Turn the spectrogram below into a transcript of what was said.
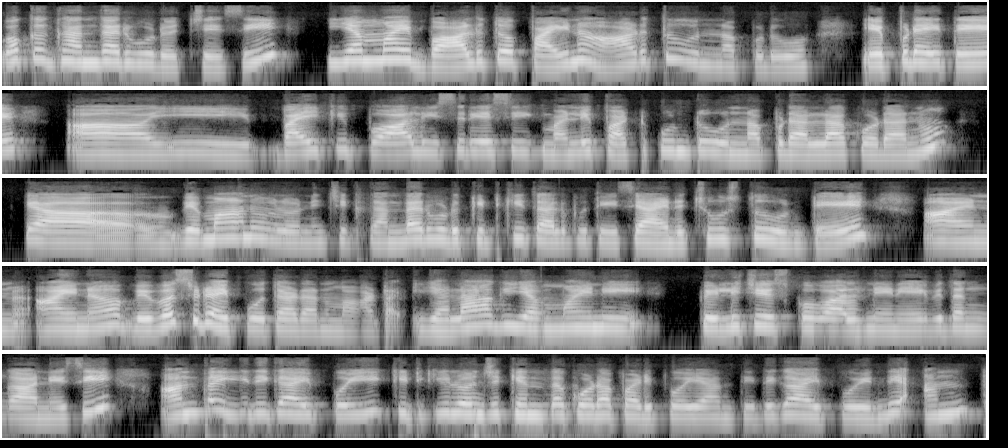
ఒక గంధర్వుడు వచ్చేసి ఈ అమ్మాయి బాలుతో పైన ఆడుతూ ఉన్నప్పుడు ఎప్పుడైతే ఆ ఈ బైక్ బాల్ ఇసిరేసి మళ్ళీ పట్టుకుంటూ ఉన్నప్పుడు అల్లా కూడాను విమానంలో నుంచి గంధర్వుడు కిటికీ తలుపు తీసి ఆయన చూస్తూ ఉంటే ఆయన ఆయన వివసుడైపోతాడనమాట. ఎలాగ ఈ అమ్మాయిని పెళ్ళి చేసుకోవాలి నేను ఏ విధంగా అనేసి అంత ఇదిగా అయిపోయి కిటికీలోంచి కింద కూడా పడిపోయి అంత ఇదిగా అయిపోయింది. అంత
